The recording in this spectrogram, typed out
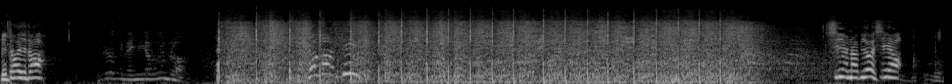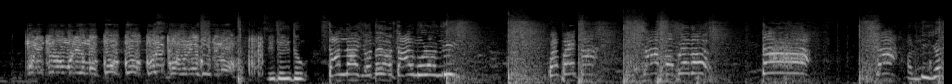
别打，别打！小兄弟，信仰那比较信仰。我一定要，我一定要搞搞一炮子。打哪有都要打一炮子人。快打，打，别打，打，打！厉害。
